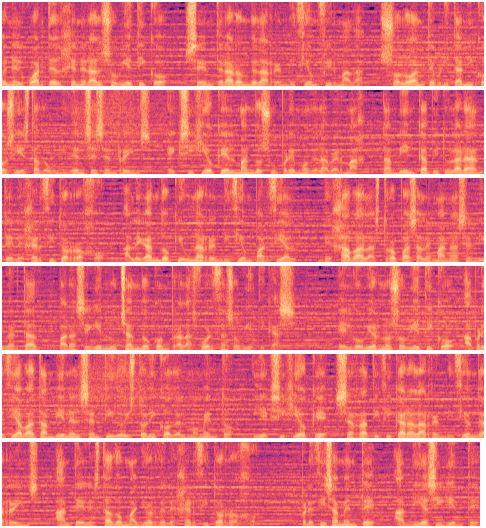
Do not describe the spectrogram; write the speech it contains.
en el cuartel general soviético se enteraron de la rendición firmada, solo ante británicos y estadounidenses en Reims, exigió que el mando supremo de la Wehrmacht también capitulara ante el ejército rojo, alegando que una rendición parcial dejaba a las tropas alemanas en libertad para seguir luchando contra las fuerzas soviéticas. El gobierno soviético apreciaba también el sentido histórico del momento y exigió que se ratificara la rendición de Reims ante el Estado Mayor del Ejército Rojo. Precisamente, al día siguiente,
